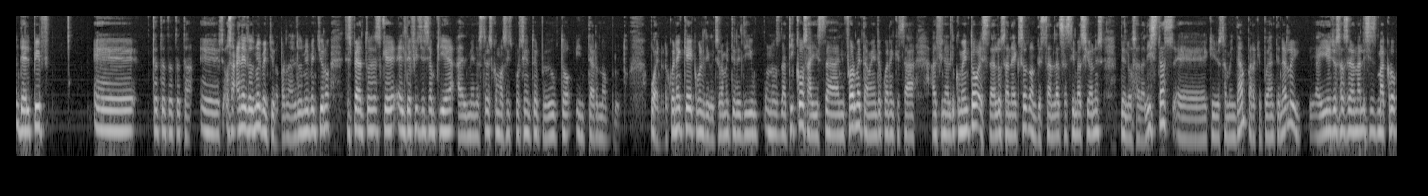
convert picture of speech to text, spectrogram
del PIB. Eh, eh, o sea, en el 2021, perdón, en el 2021 se espera entonces que el déficit se amplíe al menos 3,6% del Producto Interno Bruto. Bueno, recuerden que, como les digo, solamente les di unos daticos, ahí está el informe, también recuerden que está al final del documento, están los anexos donde están las estimaciones de los analistas eh, que ellos también dan para que puedan tenerlo y ahí ellos hacen análisis macro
